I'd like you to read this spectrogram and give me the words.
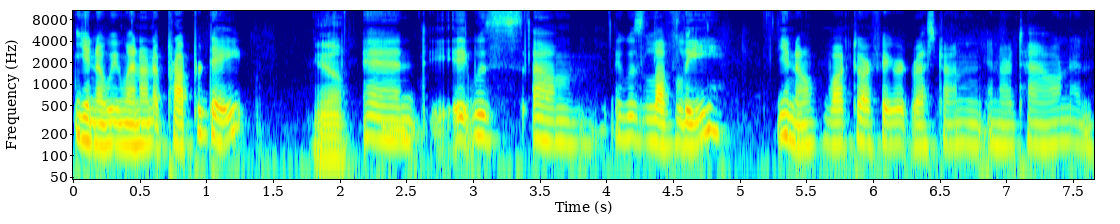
you know, we went on a proper date, Yeah. and it was um, it was lovely. You know, walked to our favorite restaurant in, in our town, and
